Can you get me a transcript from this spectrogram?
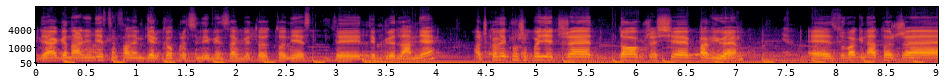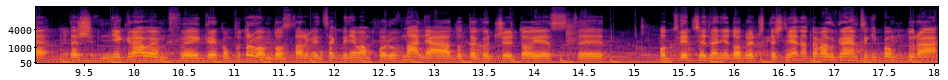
Ja generalnie nie jestem fanem gier kooperacyjnych, więc jakby to, to nie jest ty, typ gry dla mnie. Aczkolwiek muszę powiedzieć, że dobrze się bawiłem. e, Z uwagi na to, że też nie grałem w grę komputerową Don't Star, więc jakby nie mam porównania do tego, czy to jest e, odzwierciedlenie dobre, czy też nie. Natomiast grałem z ekipą, która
